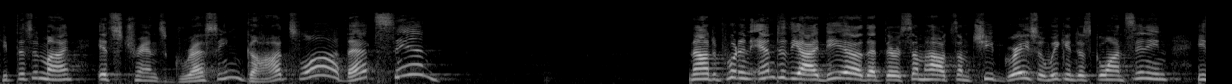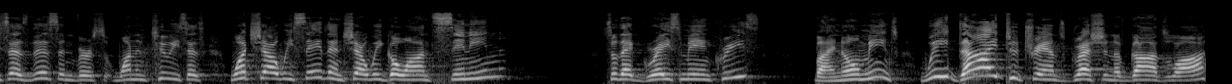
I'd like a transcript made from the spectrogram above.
Keep this in mind. It's transgressing God's law. That's sin. Now, to put an end to the idea that there's somehow some cheap grace and we can just go on sinning, he says this in verse 1 and 2. He says, What shall we say then? Shall we go on sinning so that grace may increase? By no means. We died to transgression of God's law.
